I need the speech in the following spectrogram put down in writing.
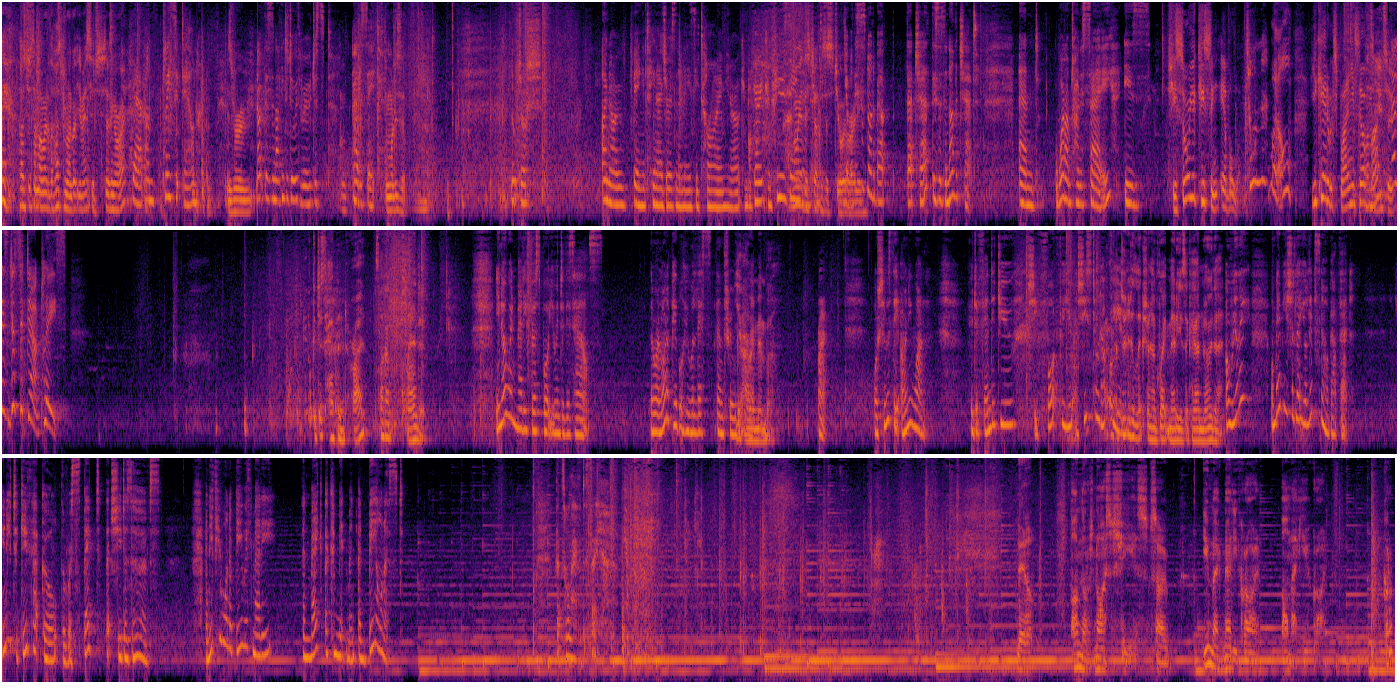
Hey, I was just on my way to the hospital and I got your message. Is everything all right? Yeah, um, please sit down. Is Roo... No, this has nothing to do with Roo. Just have a seat. Then what is it? Look, Josh, I know being a teenager isn't an easy time. You know, it can be very confusing. We had this and- chat with Mrs. Stewart Yeah, but already. this is not about that chat. This is another chat. And what I'm trying to say is, She saw you kissing Evelyn. John. Well, you care to explain yourself, Not to mate? you two. No, listen, just sit down, please. It just happened, all right? It's like I planned it. You know when Maddy first brought you into this house, there were a lot of people who were less than thrilled Yeah, I remember. Right. Well, she was the only one who defended you. She fought for you, and she stood up for Look, I you. don't need to lecture on how great Maddy is, okay? I know that. Oh, really? Well, maybe you should let your lips know about that. You need to give that girl the respect that she deserves. And if you want to be with Maddy, then make a commitment and be honest. That's all I have to say. Now, I'm not as nice as she is, so you make Maddy cry, I'll make you cry. Got it?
